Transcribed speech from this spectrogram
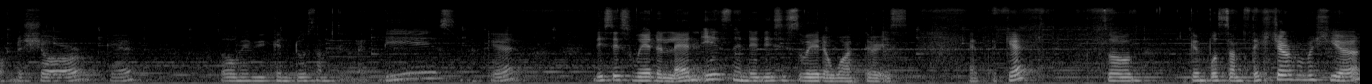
of the shore okay? So maybe you can do something like this okay this is where the land is and then this is where the water is at okay? So you can put some texture over here.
